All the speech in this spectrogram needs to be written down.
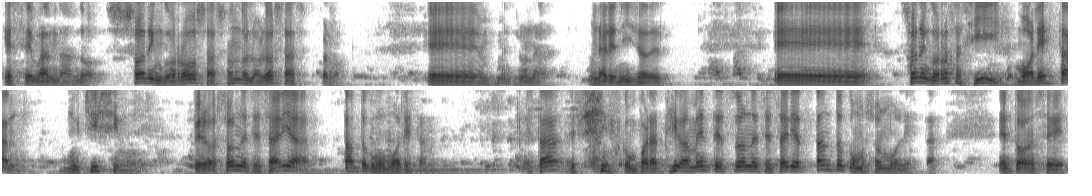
que se van dando son engorrosas, son dolorosas, perdón eh, me entró una, una arenilla de eh, ¿Son engorrosas? Sí, molestan muchísimo, pero son necesarias tanto como molestan. ¿Está? Es decir, comparativamente son necesarias tanto como son molestas. Entonces,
